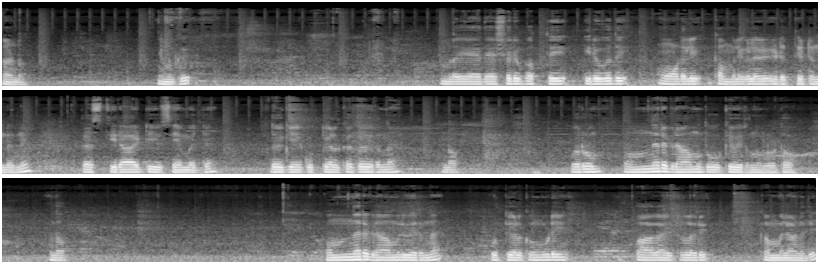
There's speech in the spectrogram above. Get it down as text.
കണ്ടോ? നമുക്ക് നമ്മൾ ഏകദേശം ഒരു പത്ത് ഇരുപത് മോഡൽ കമ്മലുകൾ എടുത്തിട്ടുണ്ടെന്ന് സ്ഥിരമായിട്ട് യൂസ് ചെയ്യാൻ പറ്റുക. ഇതൊക്കെ കുട്ടികൾക്കൊക്കെ വരുന്ന ഉണ്ടോ വെറും ഒന്നര ഗ്രാം തൂക്കി വരുന്നുള്ളൂ കേട്ടോ. ഉണ്ടോ ഒന്നര ഗ്രാമിൽ വരുന്ന കുട്ടികൾക്കും കൂടി പാകമായിട്ടുള്ളൊരു കമ്മലാണിത്.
